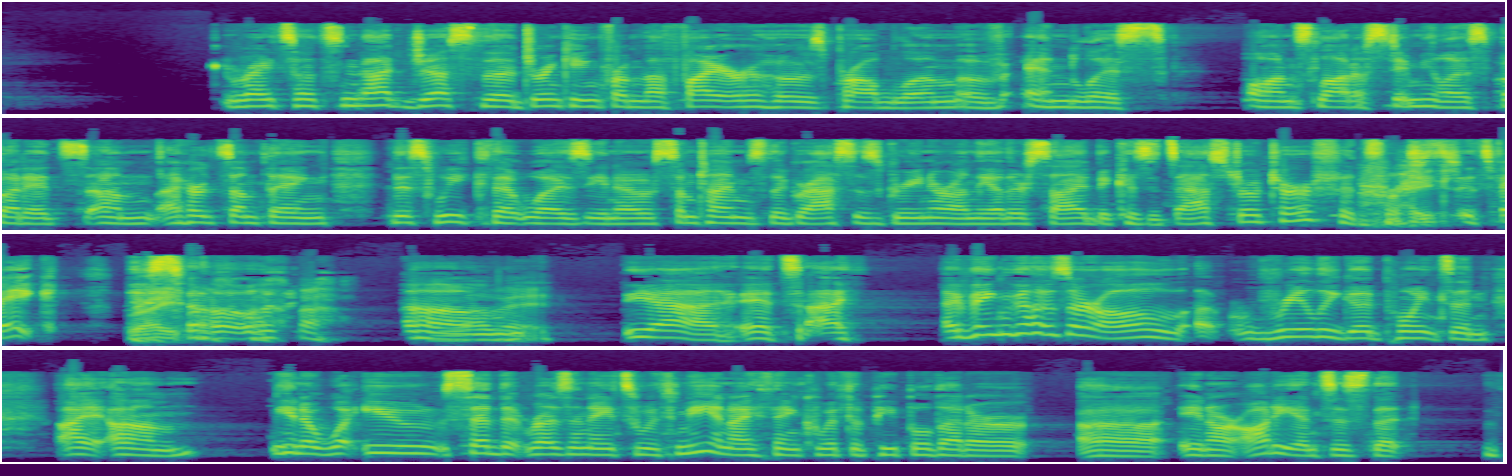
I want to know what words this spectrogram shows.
Right. So it's not just the drinking from the fire hose problem of endless onslaught of stimulus, but it's, um, I heard something this week that was, you know, sometimes the grass is greener on the other side because it's astroturf. It's, right. it's, it's fake. Right. So, um, it. yeah, it's, I, I think those are all really good points. And I, um, you know, what you said that resonates with me and I think with the people that are, uh, in our audience is that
